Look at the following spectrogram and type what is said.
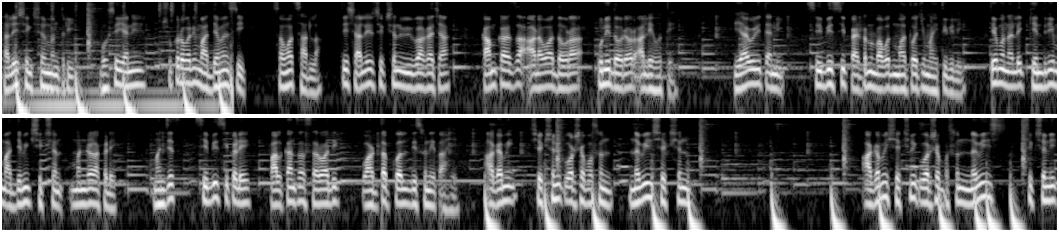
शालेय शिक्षण मंत्री भुसे यांनी शुक्रवारी माध्यमांशी संवाद साधला. ते शालेय शिक्षण विभागाच्या कामकाजाचा आढावा दौरा पुणे दौऱ्यावर आले होते. यावेळी त्यांनी सी बी एस सी पॅटर्नबाबत महत्त्वाची माहिती दिली. ते म्हणाले केंद्रीय माध्यमिक शिक्षण मंडळाकडे म्हणजेच सी बी सीकडे पालकांचा सर्वाधिक वाढता कल दिसून येत आहे. आगामी शैक्षणिक वर्षापासून नवीन शिक्षण आगामी शैक्षणिक वर्षापासून नवीन शैक्षणिक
